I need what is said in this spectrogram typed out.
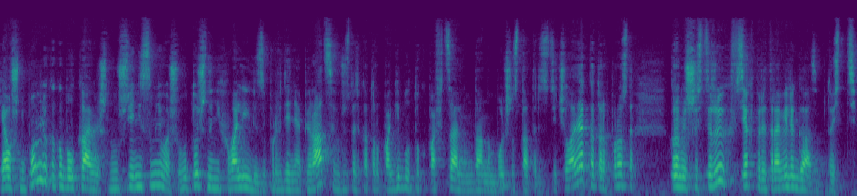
я уж не помню, какой был кавиш, но уж я не сомневаюсь, что его точно не хвалили за проведение операции, в результате которой погибло только по официальным данным больше 130 человек, которых просто, кроме шестерых, всех перетравили газом. То есть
